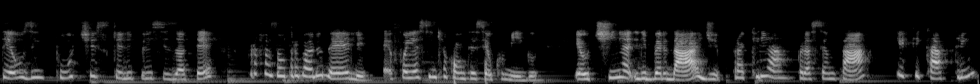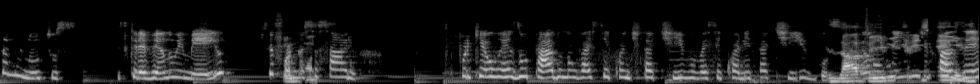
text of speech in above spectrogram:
ter os inputs que ele precisa ter para fazer o trabalho dele. É, foi assim que aconteceu comigo. Eu tinha liberdade para criar, para sentar e ficar 30 minutos escrevendo um e-mail, se for necessário porque o resultado não vai ser quantitativo, vai ser qualitativo. Exato, eu e muita gente fazer...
